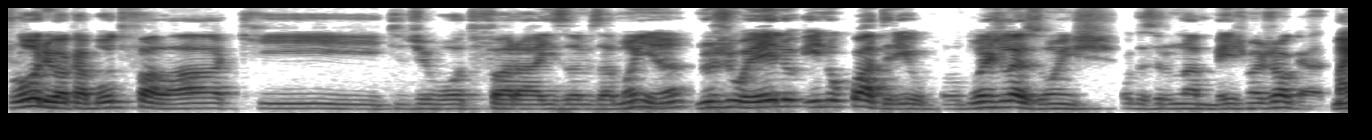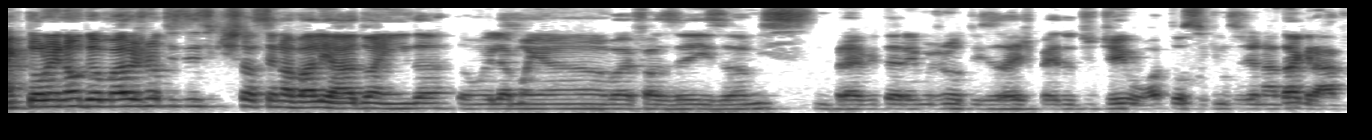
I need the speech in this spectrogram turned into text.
Florio acabou de falar que TJ Watt fará exames amanhã no joelho e no quadril. Foram duas lesões aconteceram na mesma jogada. Mike Tolley não deu maiores notícias que está sendo avaliado ainda. Então ele amanhã vai fazer exames. Em breve teremos notícias a respeito do DJ Watt. Torcer que não seja nada grave.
